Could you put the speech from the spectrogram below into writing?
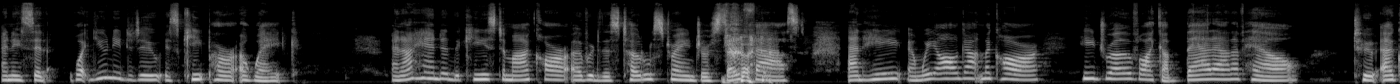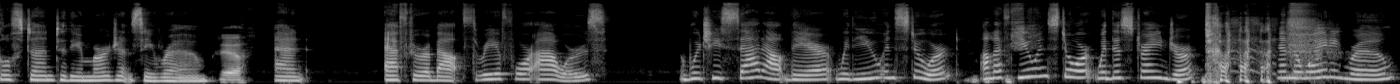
And he said, What you need to do is keep her awake. And I handed the keys to my car over to this total stranger so fast. And he and we all got in the car. He drove like a bat out of hell to Egleston to the emergency room. Yeah. And after about three or four hours, in which he sat out there with you and Stuart, I left you and Stuart with this stranger in the waiting room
